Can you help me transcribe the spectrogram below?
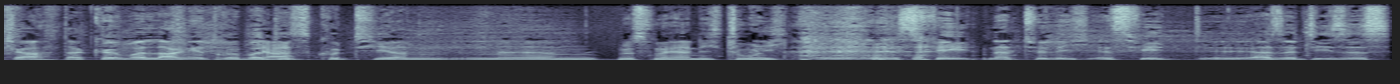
tja, da können wir lange drüber ja. diskutieren. Ähm, Müssen wir ja nicht tun. Ich, äh, es fehlt natürlich, es fehlt, äh, also dieses,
